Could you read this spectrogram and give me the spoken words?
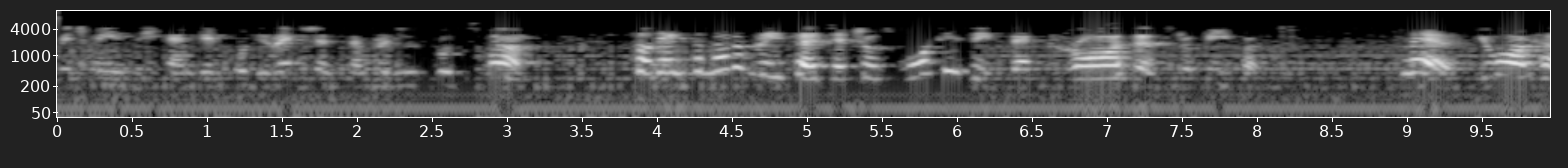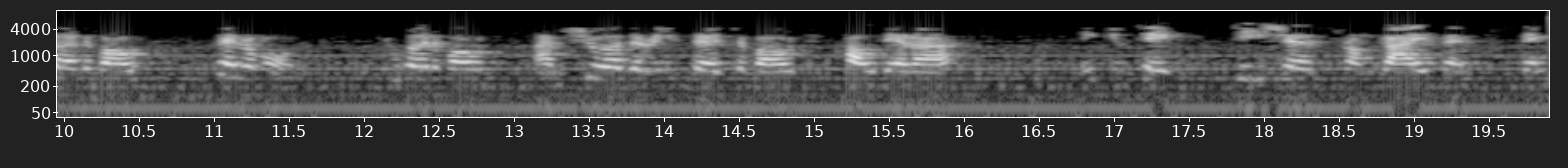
which means he can get good erections and produce good sperm. So there's a lot of research that shows what is it that draws us to people. Smell. You all heard about pheromones. You heard about, I'm sure, the research about how there are, if you take t-shirts from guys and then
